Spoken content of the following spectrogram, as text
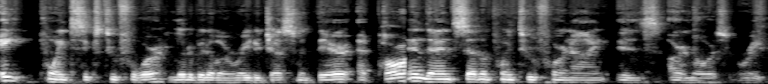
8.624, a little bit of a rate adjustment there at par. And then 7.249 is our lowest rate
